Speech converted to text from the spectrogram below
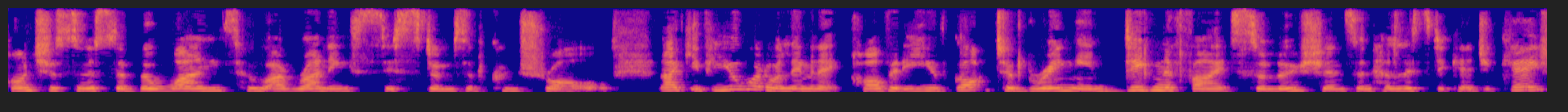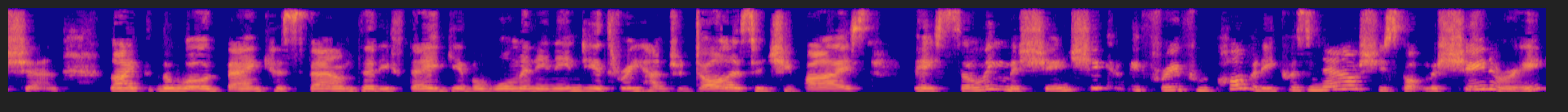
consciousness of the ones who are running systems of control. Like if you want to eliminate poverty, you've got to bring in dignified solutions and holistic education. Like the World Bank has found that if they give a woman in India $300 and she buys a sewing machine, she can be free from poverty because now she's got machinery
